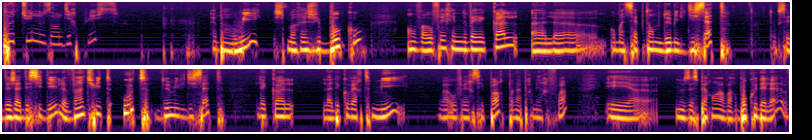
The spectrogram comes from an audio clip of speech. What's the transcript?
Peux-tu nous en dire plus? Eh bien oui, je me réjouis beaucoup. On va ouvrir une nouvelle école euh, le- au mois de septembre 2017. Donc c'est déjà décidé. Le 28 août 2017, l'école La Découverte Mille va ouvrir ses portes pour la première fois. Et euh, nous espérons avoir beaucoup d'élèves.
